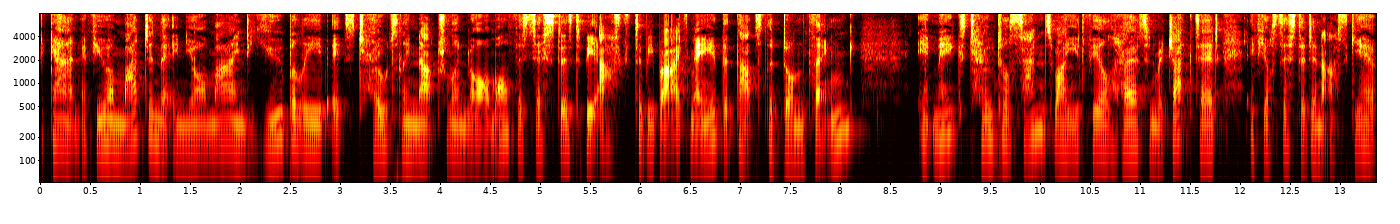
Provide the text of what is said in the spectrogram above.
Again, if you imagine that in your mind you believe it's totally natural and normal for sisters to be asked to be bridesmaid, that that's the done thing, it makes total sense why you'd feel hurt and rejected if your sister didn't ask you.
